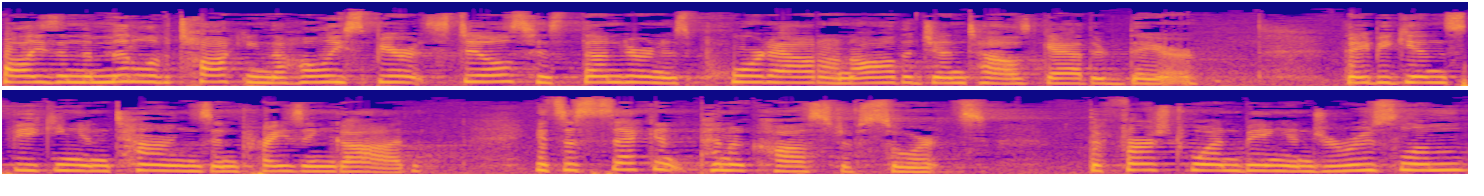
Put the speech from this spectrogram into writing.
While he's in the middle of talking, the Holy Spirit stills his thunder and is poured out on all the Gentiles gathered there. They begin speaking in tongues and praising God. It's a second Pentecost of sorts, the first one being in Jerusalem,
